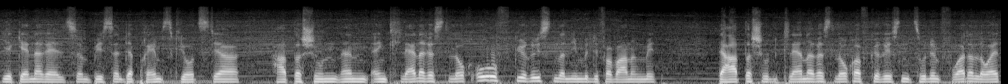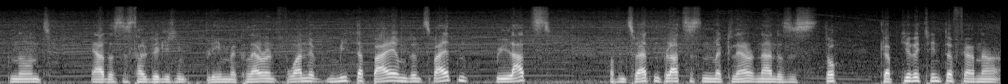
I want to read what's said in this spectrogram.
hier generell so ein bisschen der Bremsklotz, der hat da schon ein, ein kleineres Loch aufgerissen, dann nehmen wir die Verwarnung mit, der hat da schon ein kleineres Loch aufgerissen zu den Vorderleuten und ja, das ist halt wirklich ein Problem. McLaren vorne mit dabei um den zweiten Platz. Auf dem zweiten Platz ist ein McLaren, nein, das ist doch, ich glaube, direkt hinter Ferner.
